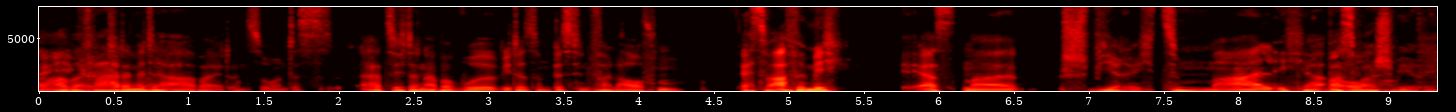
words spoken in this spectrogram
der Arbeit, Gerade ja. mit der Arbeit und so. Und das hat sich dann aber wohl wieder so ein bisschen verlaufen. Es war für mich erstmal schwierig, zumal ich ja Was auch. war schwierig?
